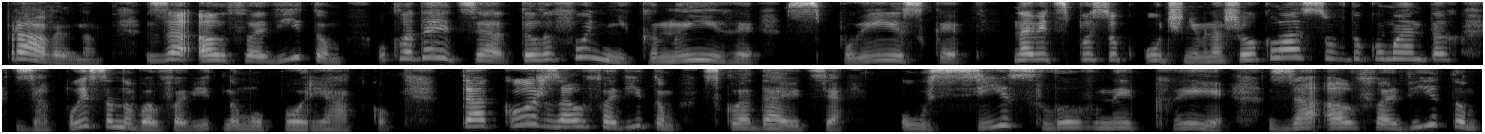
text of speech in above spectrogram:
Правильно, за алфавітом укладаються телефонні книги, списки. Навіть список учнів нашого класу в документах записано в алфавітному порядку. Також за алфавітом складаються усі словники. За алфавітом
